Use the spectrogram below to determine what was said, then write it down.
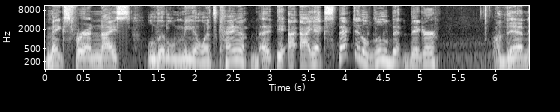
makes for a nice little meal. It's kind of, uh, I expected a little bit bigger than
